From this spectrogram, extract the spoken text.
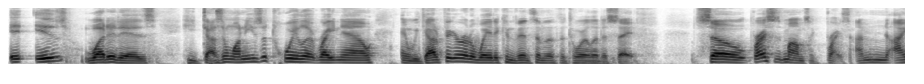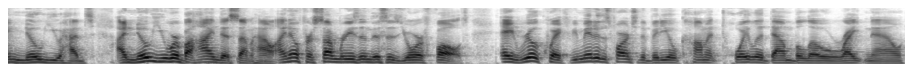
it is what it is. He doesn't want to use a toilet right now, and we got to figure out a way to convince him that the toilet is safe. So Bryce's mom's like, Bryce, I'm I know you had I know you were behind this somehow. I know for some reason this is your fault. Hey, real quick, if you made it this far into the video, comment toilet down below right now.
